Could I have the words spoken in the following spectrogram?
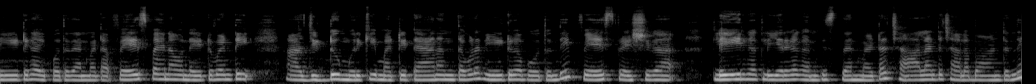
నీట్గా అయిపోతుంది అనమాట ఫేస్ పైన ఉన్న ఎటువంటి జిడ్డు మురికి మట్టి ట్యాన్ అంతా కూడా నీట్గా పోతుంది. ఫేస్ ఫ్రెష్గా క్లియర్గా క్లియర్గా కనిపిస్తుంది అనమాట చాలా అంటే చాలా బాగుంటుంది.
